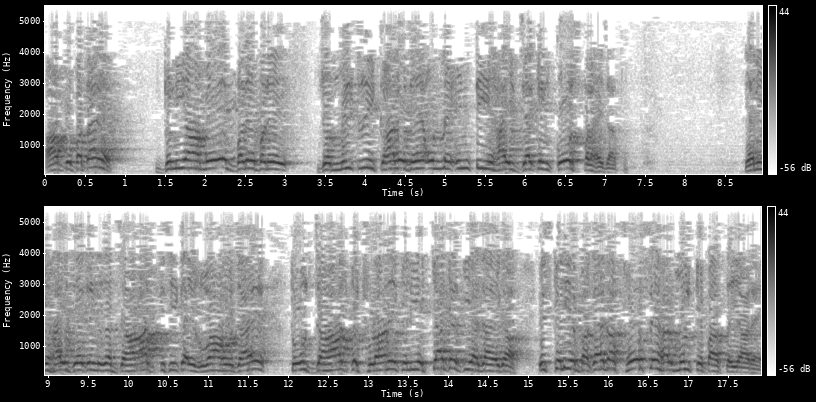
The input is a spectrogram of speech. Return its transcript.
آپ کو پتا ہے، دنیا میں بڑے بڑے جو ملٹری کالج ہیں، ان میں انٹی ہائی جیکنگ کورس پڑھائے جاتے ہیں۔ یعنی ہائی جیکنگ اگر جہاز کسی کا اغوا ہو جائے تو اس جہاز کو چھڑانے کے لیے کیا کیا کیا جائے گا؟ اس کے لیے باقاعدہ فورسیں ہر ملک کے پاس تیار ہیں۔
